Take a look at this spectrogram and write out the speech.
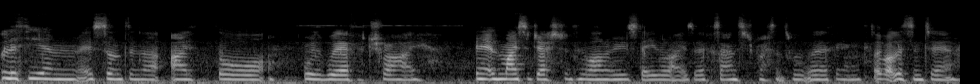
Lithium is something that I thought was worth a try and it was my suggestion to go on a stabiliser because antidepressants weren't working. So I got listened to.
